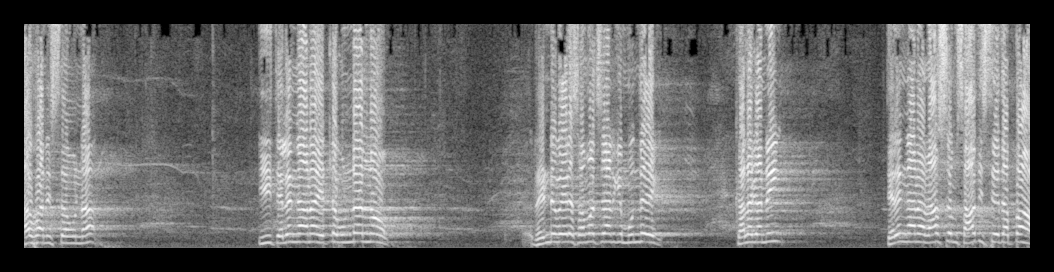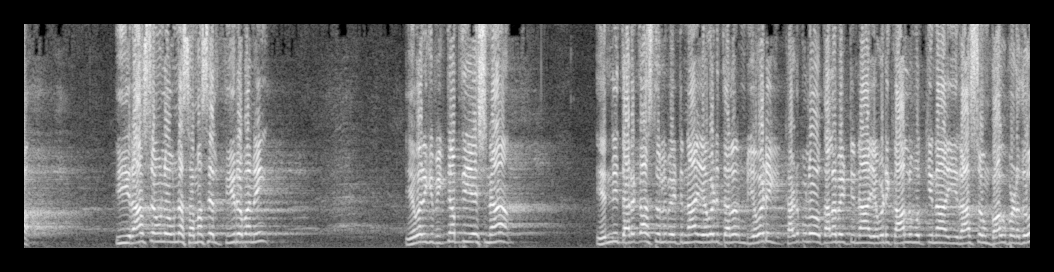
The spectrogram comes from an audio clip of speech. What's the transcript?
ఆహ్వానిస్తూ ఉన్నా. ఈ తెలంగాణ ఎట్లా ఉండాలనో రెండు వేల సంవత్సరానికి ముందే కలగని తెలంగాణ రాష్ట్రం సాధిస్తే తప్ప ఈ రాష్ట్రంలో ఉన్న సమస్యలు తీరవని ఎవరికి విజ్ఞప్తి చేసినా ఎన్ని దరఖాస్తులు పెట్టినా ఎవడి తల ఎవడి కడుపులో తలబెట్టినా ఎవడి కాళ్ళు మొక్కినా ఈ రాష్ట్రం బాగుపడదు.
